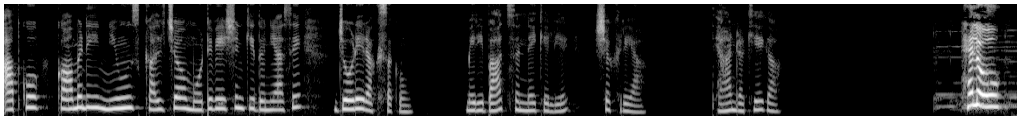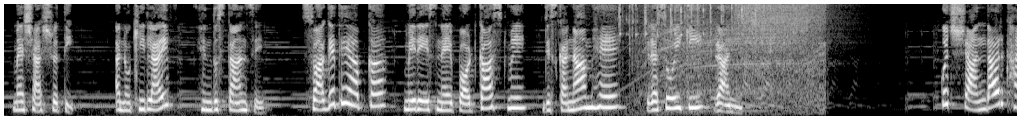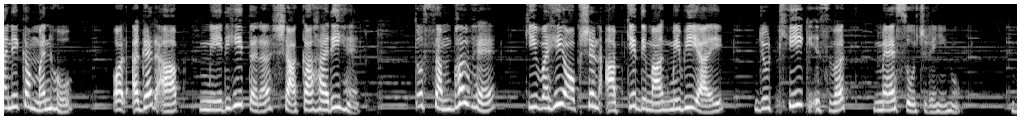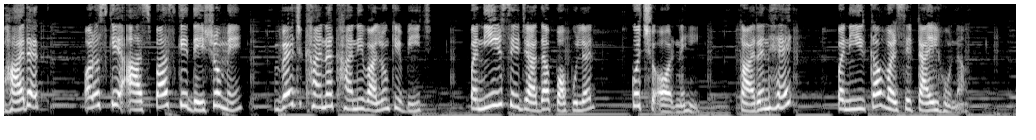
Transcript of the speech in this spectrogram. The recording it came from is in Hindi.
आपको कॉमेडी न्यूज़ कल्चर मोटिवेशन की दुनिया से जोड़े रख सकूँ। मेरी बात सुनने के लिए शुक्रिया। ध्यान रखिएगा। हेलो मैं शाश्वती, अनोखी लाइव हिंदुस्तान से। स्वागत है आपका मेरे इस नए पॉडकास्ट में, जिसका नाम है रसोई की रानी। कुछ शानदार खाने का मन हो, और अगर आप मेरी ही तरह शाकाहारी हैं तो संभव है कि वही ऑप्शन आपके दिमाग में भी आए, जो ठीक इस वक्त मैं सोच रही हूँ। भारत और उसके आसपास के देशों में वेज खाना खाने वालों के बीच पनीर से ज़्यादा पॉपुलर कुछ और नहीं। कारण है पनीर का वर्सेटाइल होना।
